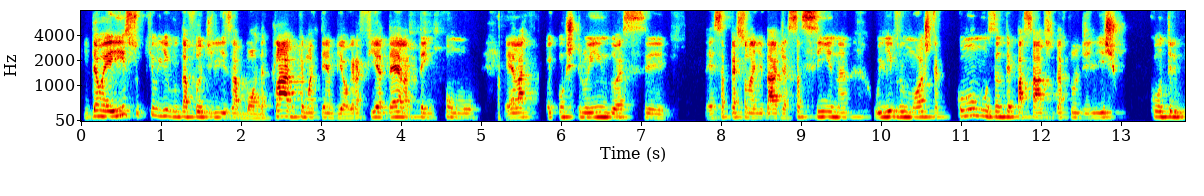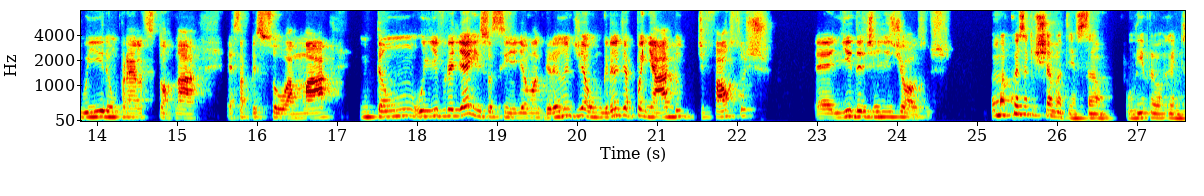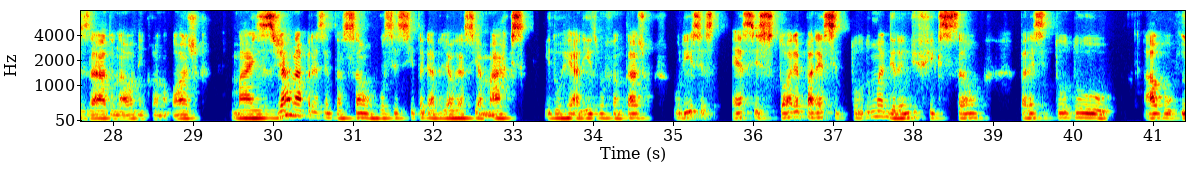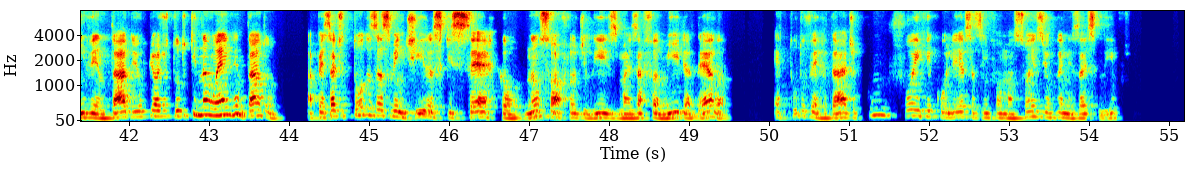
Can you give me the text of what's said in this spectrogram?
Então, é isso que o livro da Flor de Lis aborda. Claro que tem a biografia dela, tem como ela foi construindo esse, essa personalidade assassina. O livro mostra como os antepassados da Flor de Lis contribuíram para ela se tornar essa pessoa má. Então, o livro ele é isso, assim, ele é uma grande, um grande apanhado de falsos é, líderes religiosos. Uma coisa que chama atenção, o livro é organizado na ordem cronológica, mas já na apresentação, você cita Gabriel Garcia Marques e do realismo fantástico. Ulisses, essa história parece tudo uma grande ficção, parece tudo algo inventado, e o pior de tudo, que não é inventado. Apesar de todas as mentiras que cercam não só a Flor de Lis, mas a família dela, é tudo verdade. Como foi recolher essas informações e organizar esse livro?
